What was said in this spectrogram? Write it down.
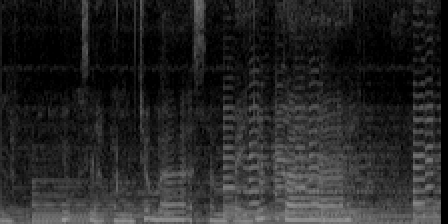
enak yuk silahkan mencoba. Sampai jumpa.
